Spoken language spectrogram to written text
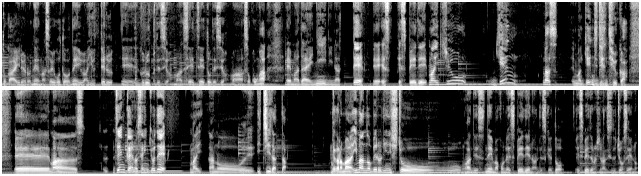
とかいろいろね、まあ、そういうことをね言ってる、えー、グループですよ、まあ、政党ですよ、まあ、そこが、えーまあ、第2位になって、えー、SPD、まあ、一応現,、まあまあ、現時点というか、えーまあ、前回の選挙で、まああのー、1位だった。だからまあ今のベルリン市長がですね、まあ、この SPD なんですけど SPD の人なんですけど女性の。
